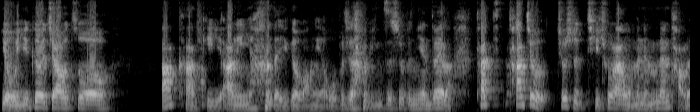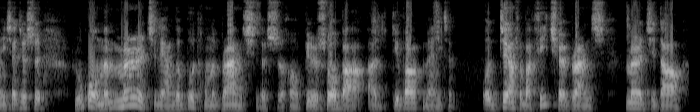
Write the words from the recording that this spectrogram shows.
有一个叫做阿卡给二零幺的一个网友，我不知道名字是不是念对了，他他就就是提出来，我们能不能讨论一下，就是如果我们 merge 两个不同的 branch 的时候，比如说把呃 development，我这样说吧 feature branch merge 到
